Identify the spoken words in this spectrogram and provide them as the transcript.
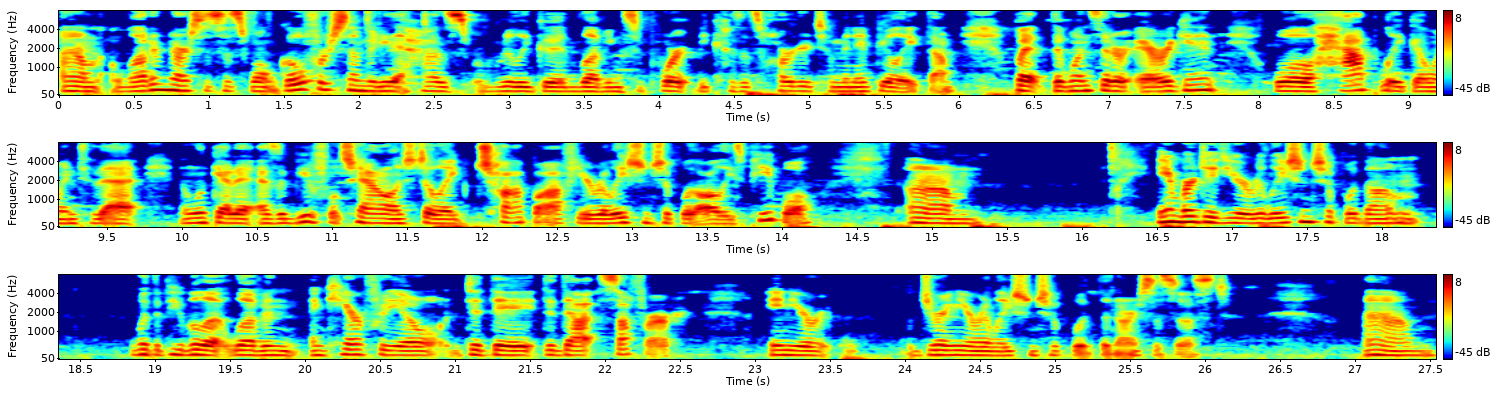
Um, a lot of narcissists won't go for somebody that has really good, loving support because it's harder to manipulate them. But the ones that are arrogant will happily go into that and look at it as a beautiful challenge to like chop off your relationship with all these people. Um, Amber, did your relationship with them, with the people that love and, and care for you, did they did that suffer in your during your relationship with the narcissist? Um,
